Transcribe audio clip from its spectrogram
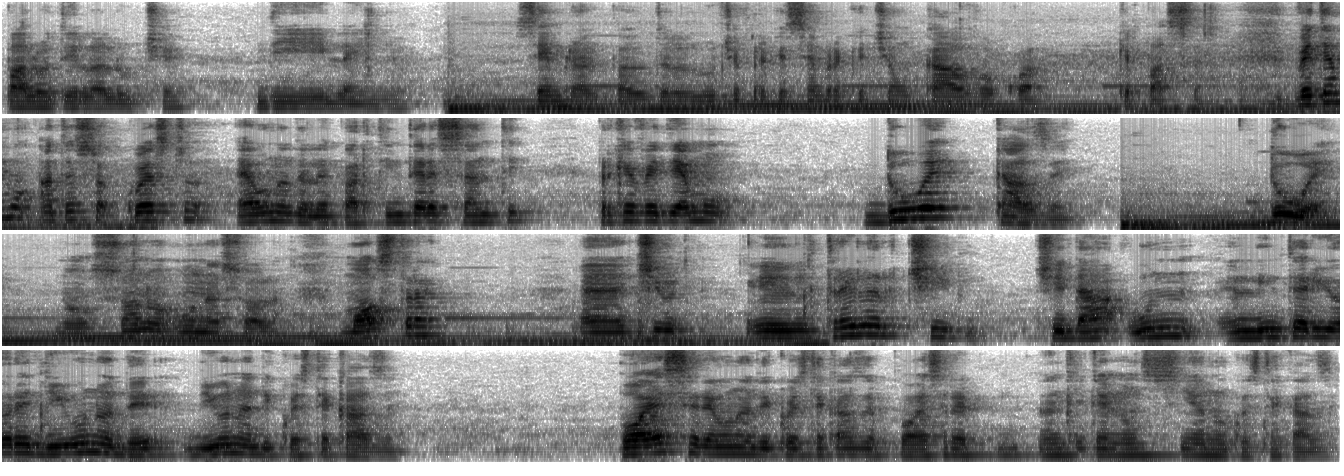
palo della luce di legno. Sembra il palo della luce perché sembra che c'è un cavo qua che passa. Vediamo adesso questo è una delle parti interessanti perché vediamo due case due non sono una sola mostra eh, ci, il trailer ci, ci dà l'interiore di, di una di queste case. Può essere una di queste case, può essere anche che non siano queste case,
